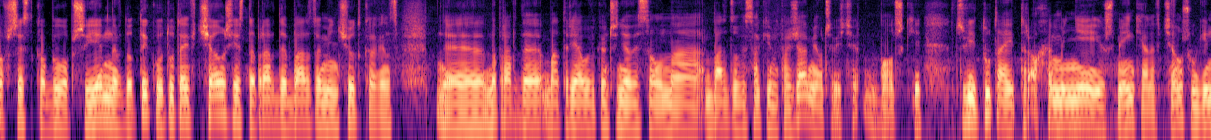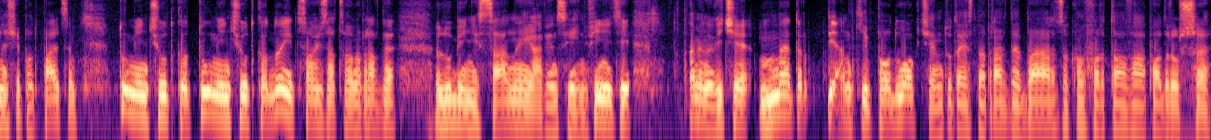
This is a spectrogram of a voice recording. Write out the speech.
to wszystko było przyjemne w dotyku. Tutaj wciąż jest naprawdę bardzo mięciutko, więc e, naprawdę materiały wykończeniowe są na bardzo wysokim poziomie. Oczywiście boczki, drzwi tutaj trochę mniej już miękkie, ale wciąż ugina się pod palcem. Tu mięciutko, tu mięciutko, no i coś, za co naprawdę lubię Nissany, a więc i Infinity a mianowicie metr pianki pod łokciem. Tutaj jest naprawdę bardzo komfortowa podróż e,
